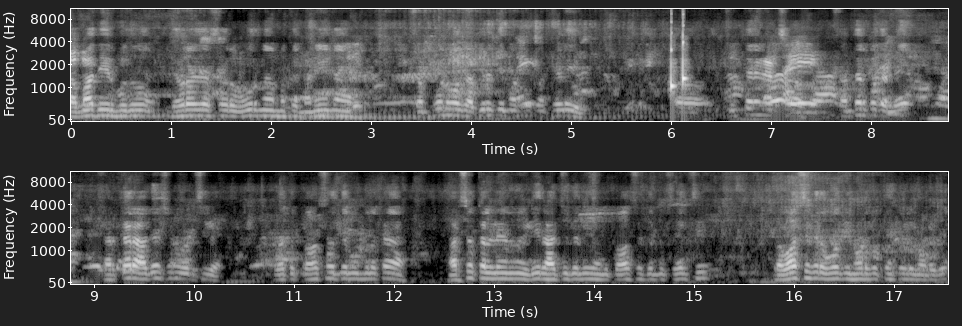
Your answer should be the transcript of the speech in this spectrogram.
ಸಮಾಧಿ ಇರ್ಬೋದು. ದೇವರಾಜೇಶ್ವರ ಊರನ್ನ ಮತ್ತು ಮನೆಯನ್ನ ಸಂಪೂರ್ಣವಾಗಿ ಅಭಿವೃದ್ಧಿ ಮಾಡಬೇಕು ಅಂತೇಳಿ ಚಿಂತನೆ ನಡೆಸುವ ಸಂದರ್ಭದಲ್ಲಿ ಸರ್ಕಾರ ಆದೇಶ ಹೊರಡಿಸಿದೆ. ಇವತ್ತು ಪ್ರವಾಸೋದ್ಯಮ ಮೂಲಕ ಅರಸಕಲ್ಯಾಣ ಇಡೀ ರಾಜ್ಯದಲ್ಲಿ ಒಂದು ಪ್ರವಾಸದಲ್ಲಿ ಸೇರಿಸಿ ಪ್ರವಾಸಿಗರು ಹೋಗಿ ನೋಡಬೇಕು ಅಂತೇಳಿ ಮಾಡಿದೆ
